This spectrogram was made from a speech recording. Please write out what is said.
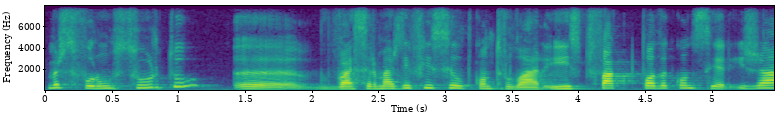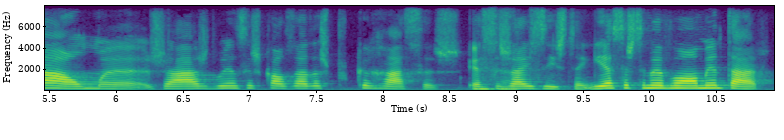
Mas se for um surto, uh, vai ser mais difícil de controlar. E isso de facto pode acontecer. E já há, uma, já há as doenças causadas por carraças. Essas Exato. já existem. E essas também vão aumentar.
